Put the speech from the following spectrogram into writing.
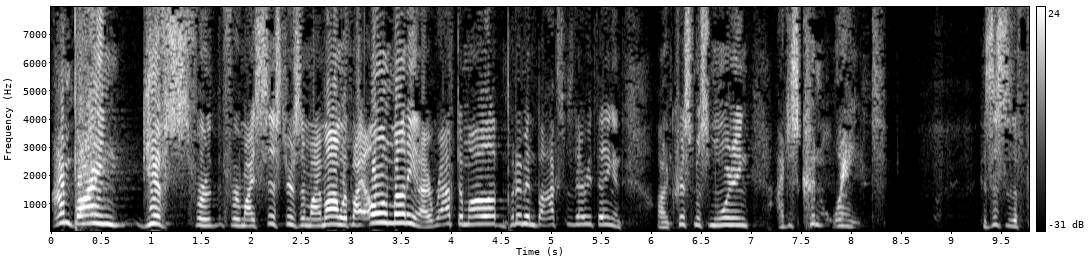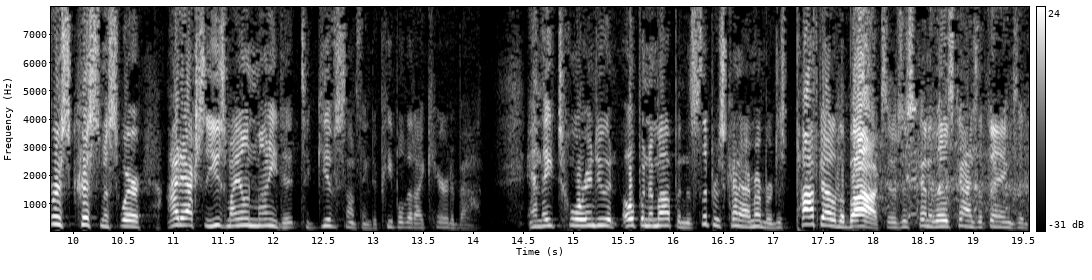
I'm buying gifts for, for my sisters and my mom with my own money, and I wrapped them all up and put them in boxes and everything. And on Christmas morning, I just couldn't wait. Because this is the first Christmas where I'd actually use my own money to, to give something to people that I cared about. And they tore into it and opened them up, and the slippers kind of, I remember, just popped out of the box. It was just kind of those kinds of things. And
